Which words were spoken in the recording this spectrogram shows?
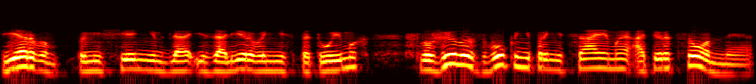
Первым помещением для изолирования испытуемых служила звуконепроницаемая операционная,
